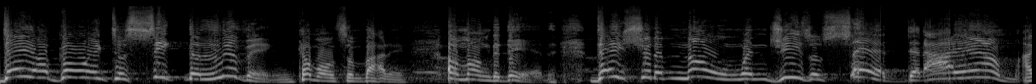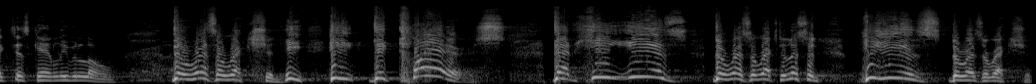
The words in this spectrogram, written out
They are going to seek the living, come on, somebody, among the dead. They should have known when Jesus said that I am, I just can't leave it alone, the resurrection. He, he declares that he is the resurrection. Listen, he is the resurrection.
